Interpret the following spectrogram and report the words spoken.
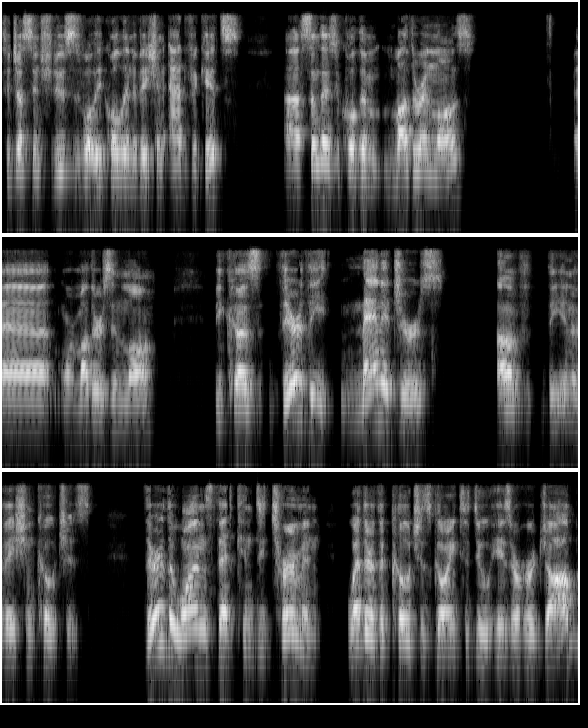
to just introduce is what we call innovation advocates. Uh, sometimes we call them mother-in-laws uh, or mothers-in-law because they're the managers of the innovation coaches. They're the ones that can determine whether the coach is going to do his or her job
